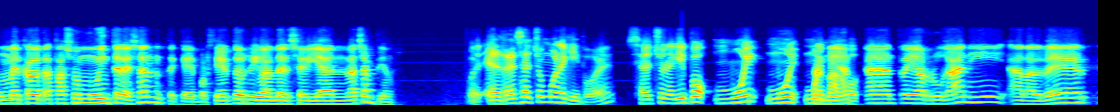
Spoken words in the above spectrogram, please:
un mercado de traspaso muy interesante, que por cierto es rival del Sevilla en la Champions. Pues el Rennes ha hecho un buen equipo, ¿eh? Se ha hecho un equipo muy, muy, muy También majo. han, han traído a Rugani, a Dalbert,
